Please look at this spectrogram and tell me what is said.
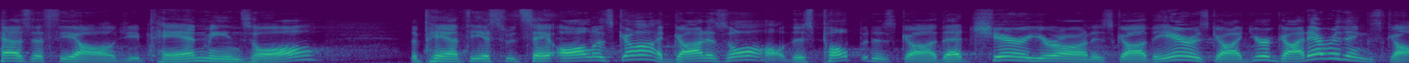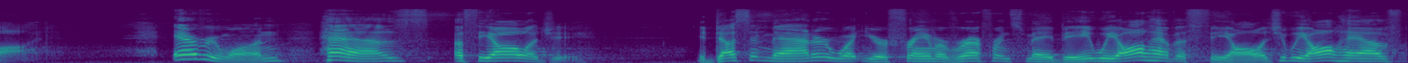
has a theology. Pan means all. The pantheist would say, All is God. God is all. This pulpit is God. That chair you're on is God. The air is God. You're God. Everything's God. Everyone has a theology. It doesn't matter what your frame of reference may be. We all have a theology. We all have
